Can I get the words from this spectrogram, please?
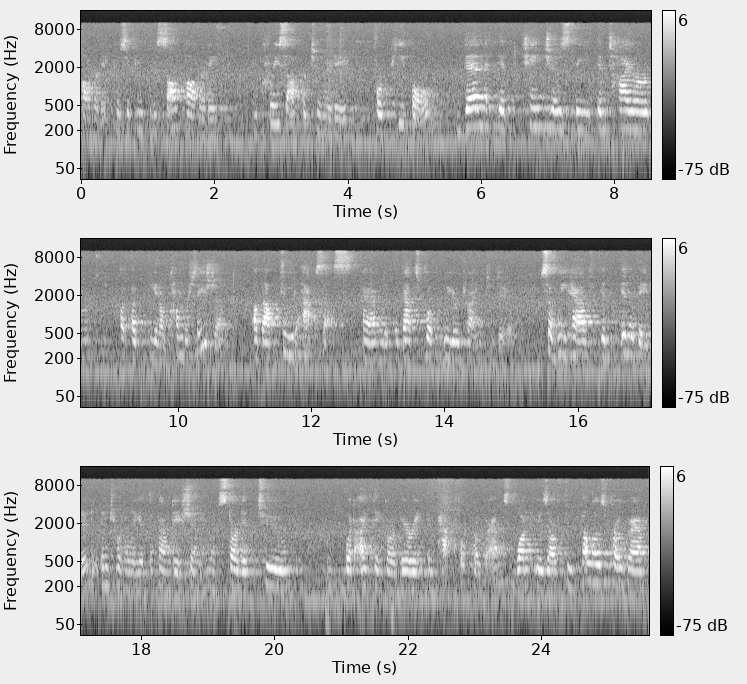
poverty. Because if you can solve poverty, increase opportunity for people, then it changes the entire, uh, uh, you know, conversation about food access. And that's what we are trying to do. So we have in- innovated internally at the foundation and have started two what I think are very impactful programs. One is our Food Fellows program,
